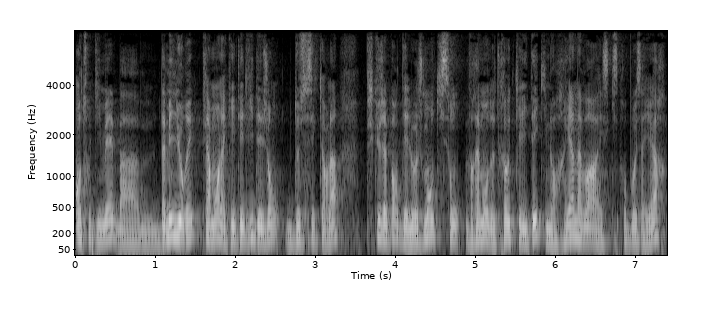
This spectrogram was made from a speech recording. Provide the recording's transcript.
entre guillemets, bah, d'améliorer clairement la qualité de vie des gens de ce secteur-là, puisque j'apporte des logements qui sont vraiment de très haute qualité, qui n'ont rien à voir avec ce qui se propose ailleurs.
